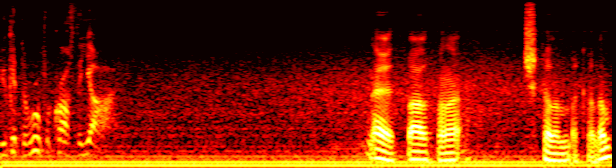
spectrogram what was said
you get the roof across the yard. Evet balkona çıkalım bakalım.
